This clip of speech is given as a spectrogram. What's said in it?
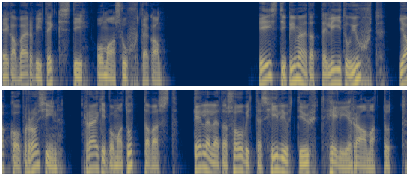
ega värvi teksti oma suhtega. Eesti Pimedate Liidu juht Jakob Rosin räägib oma tuttavast, kellele ta soovitas hiljuti üht heliraamatut.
